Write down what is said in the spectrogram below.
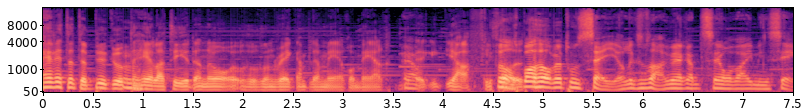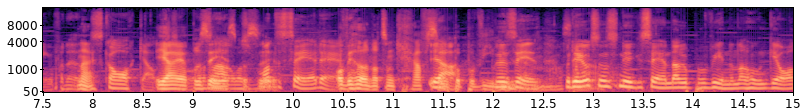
jag vet inte, bygger upp det Mm. hela tiden och hur hon Reagan blir mer och mer, Ja. ja, ja Först ut. bara hör vi att hon säger liksom så här, jag kan inte sova i min säng för det Nej. skakar. Ja, ja, liksom. Och så här, precis, och så får man inte precis. se det. Och vi hör något som krafsar uppe på vinden. Precis. och Och det är så också en snygg scen där uppe på vinden när hon går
